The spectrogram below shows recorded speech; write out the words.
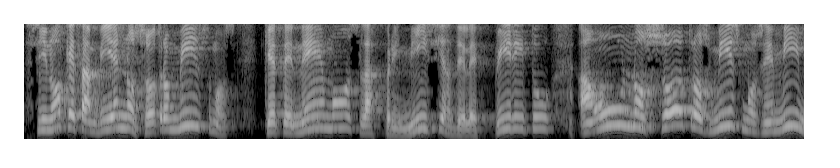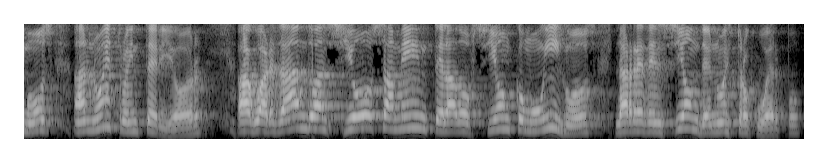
sino que también nosotros mismos, que tenemos las primicias del Espíritu, aún nosotros mismos gemimos a nuestro interior, aguardando ansiosamente la adopción como hijos, la redención de nuestro cuerpo.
